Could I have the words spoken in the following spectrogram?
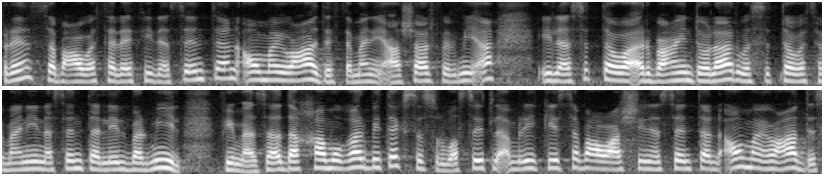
برنس 37 سنتا أو ما يعادل 18% إلى 46 دولار و86 سنتا للبرميل. فيما زاد خام غرب تكساس الوسيط الأمريكي 27 سنتا أو ما يعادل 16%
